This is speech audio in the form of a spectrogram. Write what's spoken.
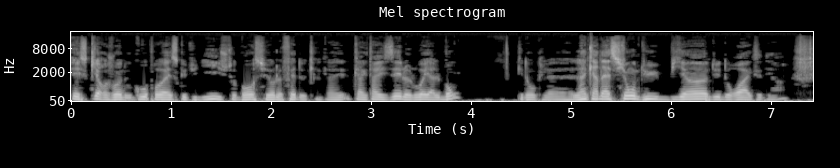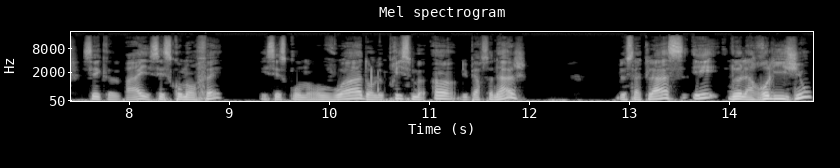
et ce qui rejoint du coup pour ce que tu dis justement sur le fait de caractéri- caractériser le loyal bon, qui est donc l'incarnation du bien, du droit, etc. C'est que pareil, c'est ce qu'on en fait, et c'est ce qu'on en voit dans le prisme 1 du personnage, de sa classe, et de la religion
